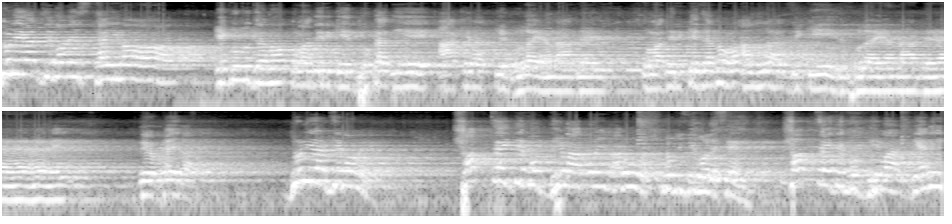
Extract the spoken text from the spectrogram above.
দুনিয়ার জীবনে স্থায়ী নয়। এগুলো যেন তোমাদেরকে ধোকা দিয়ে আখেরাতকে ভুলাইয়া না দেয়। তোমাদেরকে যেন আল্লাহ জিকির ভুলাইয়া না দেয়। ভাইরা, দুনিয়ার জীবনে সবচাইতে বুদ্ধিমান ওই মানুষ নবীজি বলেছেন। সবচাইতে বুদ্ধিমান জ্ঞানী।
